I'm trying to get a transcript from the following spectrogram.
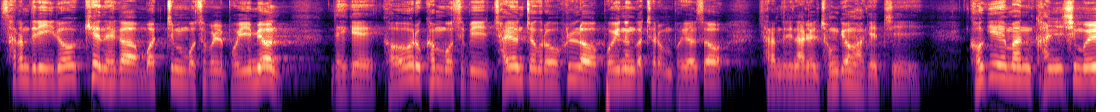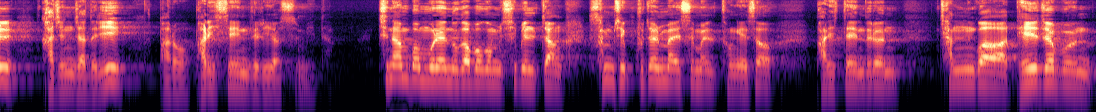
사람들이 이렇게 내가 멋진 모습을 보이면 내게 거룩한 모습이 자연적으로 흘러 보이는 것처럼 보여서 사람들이 나를 존경하겠지. 거기에만 관심을 가진 자들이 바로 바리새인들이었습니다. 지난 본문의 누가복음 11장 39절 말씀을 통해서 바리새인들은 잔과 대접은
